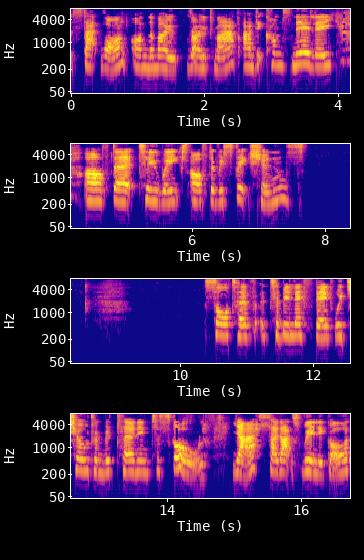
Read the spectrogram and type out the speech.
step one on the roadmap and it comes nearly after two weeks after restrictions sort of to be lifted with children returning to school yeah so that's really good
